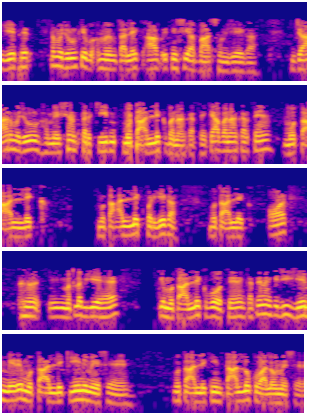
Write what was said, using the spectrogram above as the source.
یہ پھر مجرور کے متعلق آپ اتنی سی اب بات سمجھیے گا. جار مجرور ہمیشہ ترکیب متعلق بنا کرتے ہیں. کیا بنا کرتے ہیں؟ متعلق. متعلق پڑھیے گا. متعلق. اور مطلب یہ ہے کہ متعلق وہ ہوتے ہیں، کہتے ہیں نا کہ جی یہ میرے متعلقین میں سے ہیں، متعلقین تعلق والوں میں سے۔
